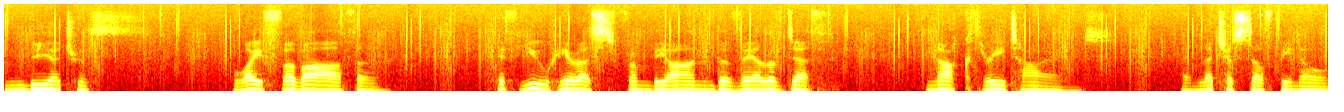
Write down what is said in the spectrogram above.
Beatrice, wife of Arthur, if you hear us from beyond the veil of death, knock three times and let yourself be known.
